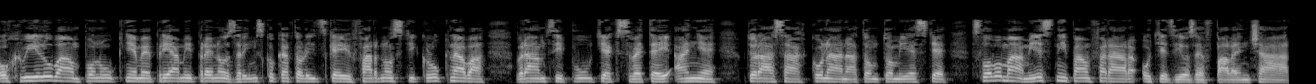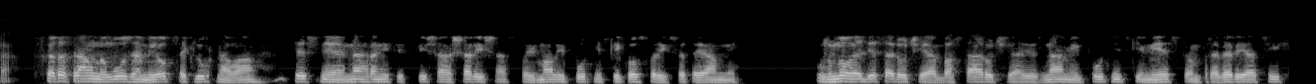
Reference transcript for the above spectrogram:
o chvíľu vám ponúkneme priamy prenos rímskokatolíckej farnosti Kluknava v rámci púte k Svetej Anne, ktorá sa koná na tomto mieste. Slovo má miestny pán farár otec Jozef Palenčár. V katastrálnom území obce Kluknava, tesne na hranici Spiša a Šariša, stojí malý pútnický kostolík Sv. Anny. Už mnohé desaťročia, ba stáročia je známym pútnickým miestom pre veriacich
